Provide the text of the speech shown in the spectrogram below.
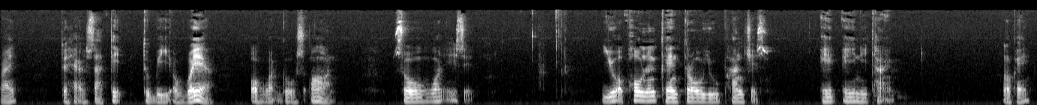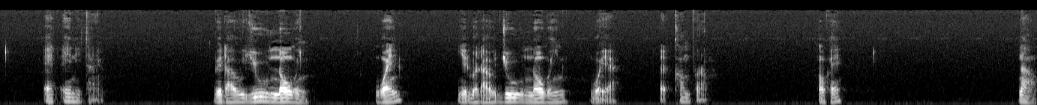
right? To have sati to be aware of what goes on. So, what is it? Your opponent can throw you punches at any time. Okay? At any time. Without you knowing when, yet without you knowing where it come from. Okay? Now,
